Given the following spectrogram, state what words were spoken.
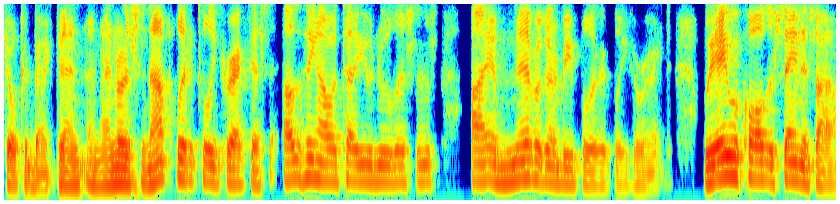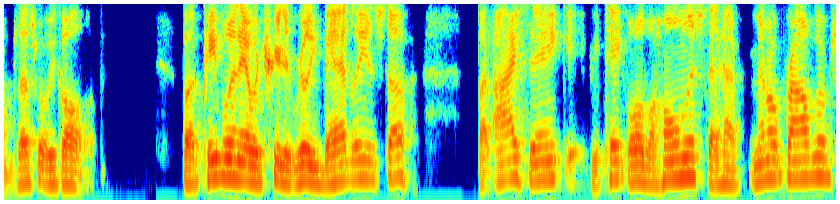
joking back then, and I know this is not politically correct. That's the other thing I would tell you, new listeners. I am never going to be politically correct. We were called the sane asylums. That's what we call them. But people in there were treated really badly and stuff. But I think if you take all the homeless that have mental problems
